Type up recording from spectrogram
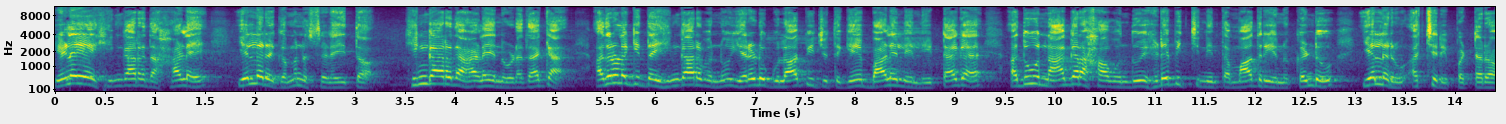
ಎಳೆಯ ಹಿಂಗಾರದ ಹಾಳೆ ಎಲ್ಲರ ಗಮನ ಸೆಳೆಯಿತು. ಹಿಂಗಾರದ ಹಾಳೆ ನೋಡಿದಾಗ ಅದರೊಳಗಿದ್ದ ಹಿಂಗಾರವನ್ನು ಎರಡು ಗುಲಾಬಿ ಜೊತೆಗೆ ಬಾಳೆಲೆಯಲ್ಲಿ ಇಟ್ಟಾಗ ಅದು ನಾಗರ ಹಾವೊಂದು ಹೆಡೆಬಿಚ್ಚಿ ನಿಂತ ಮಾದರಿಯನ್ನು ಕಂಡು ಎಲ್ಲರೂ ಅಚ್ಚರಿಪಟ್ಟರು.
